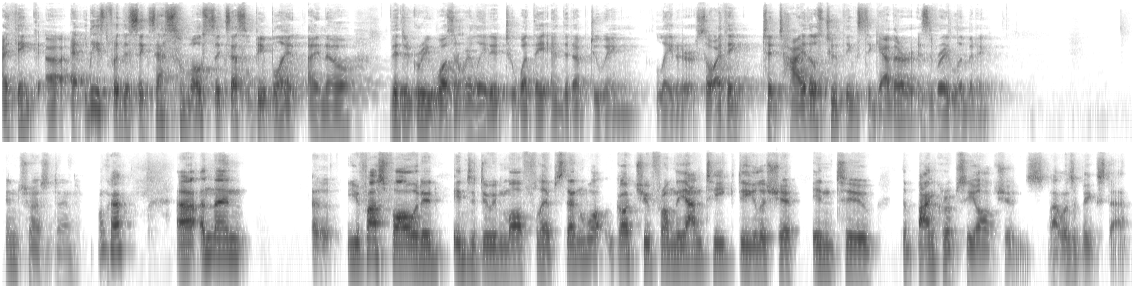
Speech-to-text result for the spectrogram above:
I think uh, at least for the successful, most successful people I, I know, the degree wasn't related to what they ended up doing later. So I think to tie those two things together is very limiting. Interesting. Okay. Uh, and then uh, you fast forwarded into doing more flips. Then what got you from the antique dealership into the bankruptcy auctions? That was a big step.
